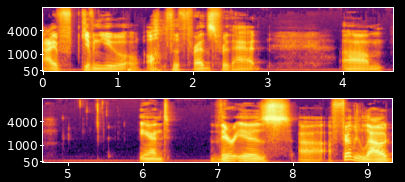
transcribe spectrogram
I've given you all the threads for that. Um, and there is uh, a fairly loud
